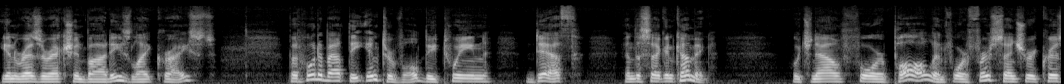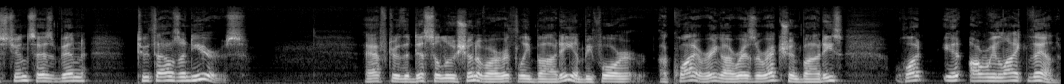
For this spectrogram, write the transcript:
in resurrection bodies like Christ. But what about the interval between death and the second coming, which now for Paul and for first century Christians has been 2,000 years? After the dissolution of our earthly body and before acquiring our resurrection bodies, what are we like then?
